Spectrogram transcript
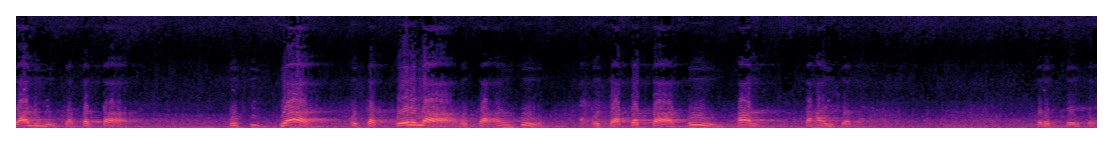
डाली, उसका पत्ता, उसकी जड़ उसका कोयला, उसका अंकुर, उसका पत्ता, फूल, फल कहाँ ईश्वर है देश है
